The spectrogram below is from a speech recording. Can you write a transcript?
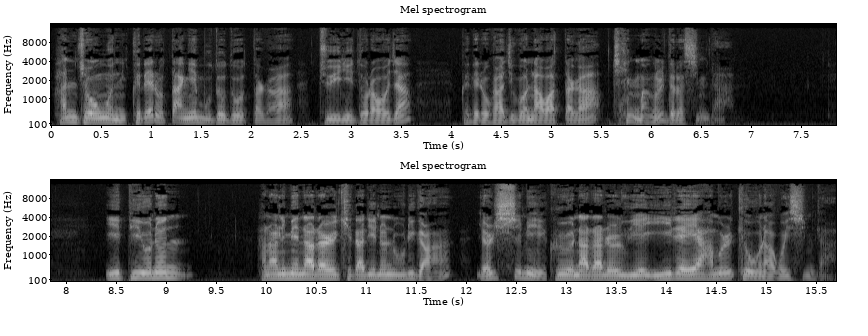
한 종은 그대로 땅에 묻어두었다가 주인이 돌아오자 그대로 가지고 나왔다가 책망을 들었습니다. 이 비유는 하나님의 나라를 기다리는 우리가 열심히 그 나라를 위해 일해야 함을 교훈하고 있습니다.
